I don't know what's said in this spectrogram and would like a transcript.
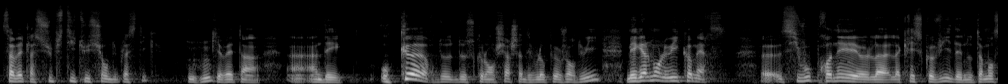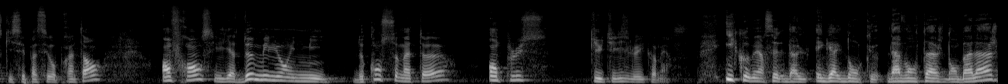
ça va être la substitution du plastique, mhm. qui va être un, des au cœur de, ce que l'on cherche à développer aujourd'hui, mais également le e-commerce. Euh, si vous prenez euh, la, la, crise Covid et notamment ce qui s'est passé au printemps, en France, il y a 2,5 millions et demi de consommateurs en plus qui utilisent le e-commerce. E-commerce égale donc davantage d'emballage.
